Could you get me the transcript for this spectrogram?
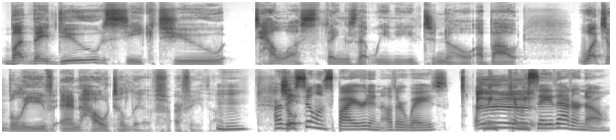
but they do seek to tell us things that we need to know about what to believe and how to live our faith out. Are So- they still inspired in other ways? I mean, can we Uh, say that or no?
